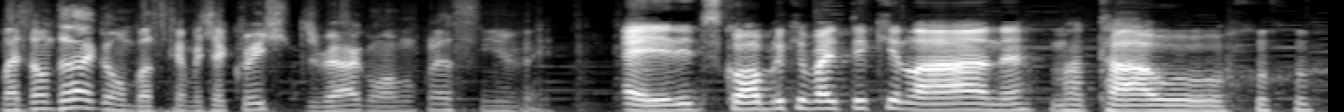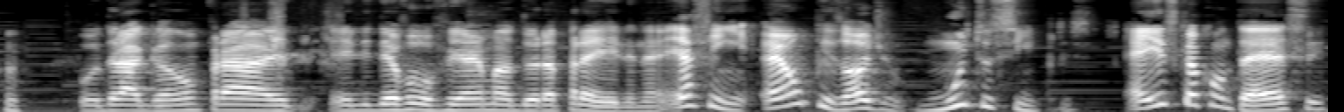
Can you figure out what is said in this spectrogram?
Mas é um dragão, basicamente. É Crate Dragon, alguma coisa assim, velho. É, ele descobre que vai ter que ir lá, né? Matar o. o dragão pra ele devolver a armadura pra ele, né? E assim, é um episódio muito simples. É isso que acontece.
